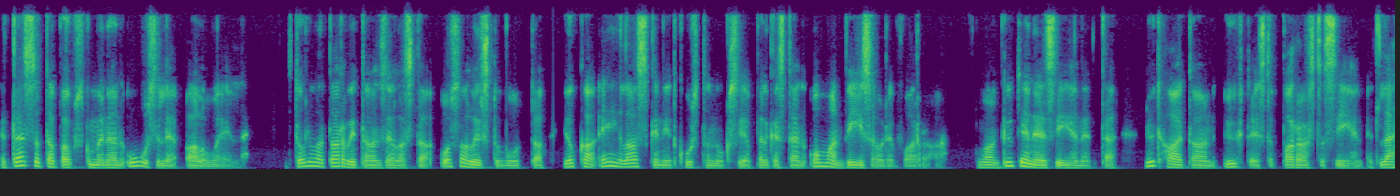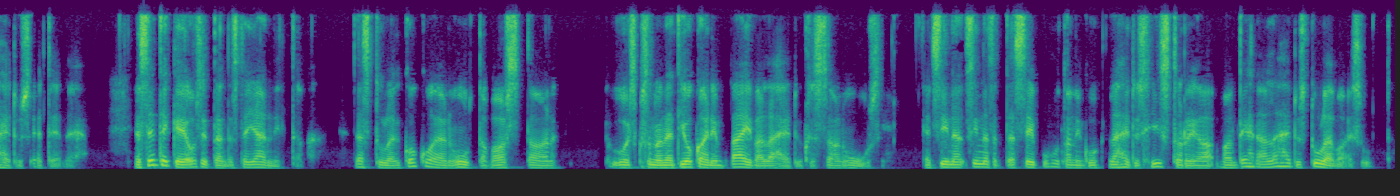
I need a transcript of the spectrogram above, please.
ja tässä tapauksessa, kun mennään uusille alueille, todella tarvitaan sellaista osallistuvuutta, joka ei laske niitä kustannuksia pelkästään oman viisauden varaa, vaan kykenee siihen, että nyt haetaan yhteistä parasta siihen, että lähetys etenee. Ja se tekee osittain tästä jännittävää. Tästä tulee koko ajan uutta vastaan. Voisiko sanoa, että jokainen päivä lähetyksessä on uusi. Et siinä, sinänsä tässä ei puhuta niin lähetyshistoriaa, vaan tehdään lähetystulevaisuutta.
